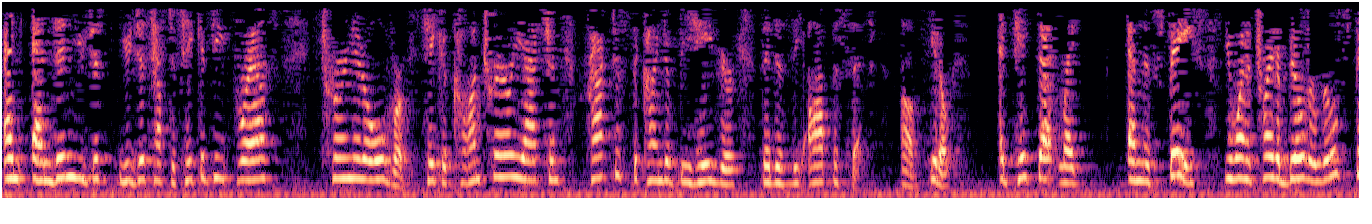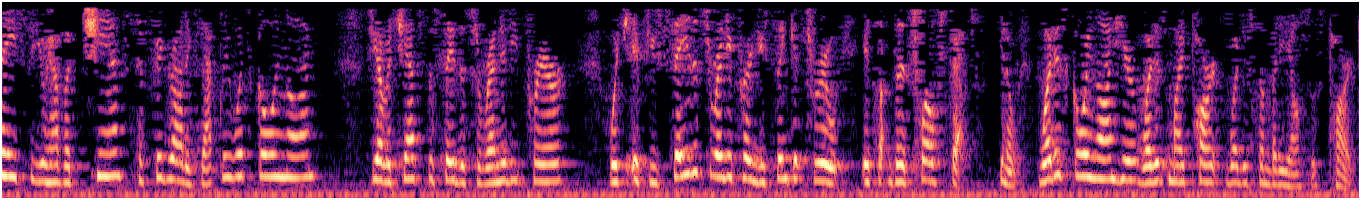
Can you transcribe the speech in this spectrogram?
And, and then you just, you just have to take a deep breath, turn it over, take a contrary action, practice the kind of behavior that is the opposite of, you know, and take that like, and the space, you want to try to build a little space so you have a chance to figure out exactly what's going on. So you have a chance to say the serenity prayer which if you say the serenity prayer, you think it through, it's the 12 steps. You know, what is going on here? What is my part? What is somebody else's part?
